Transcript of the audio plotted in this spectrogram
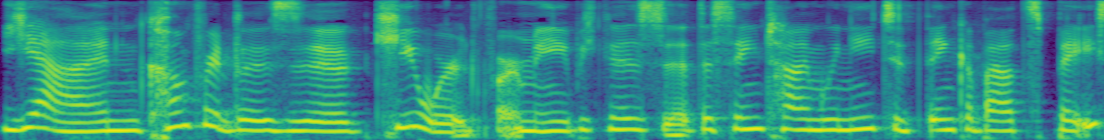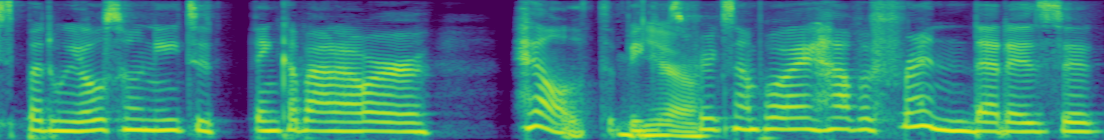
yeah, and comfort is a keyword for me because at the same time we need to think about space, but we also need to think about our health. Because, Yeah. for example, I have a friend that is a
